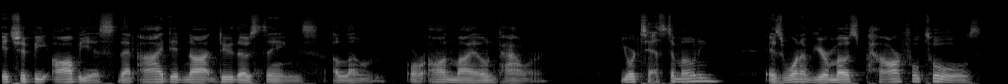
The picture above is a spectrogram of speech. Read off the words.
it should be obvious that I did not do those things alone or on my own power. Your testimony is one of your most powerful tools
